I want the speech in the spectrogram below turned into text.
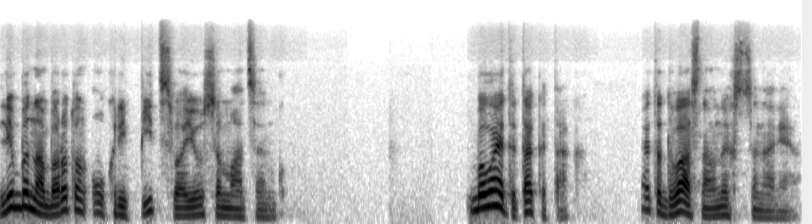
либо наоборот он укрепит свою самооценку. Бывает и так, и так. Это два основных сценария.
